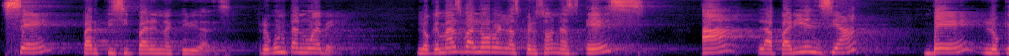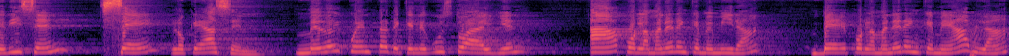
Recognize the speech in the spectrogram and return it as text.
C, participar en actividades. Pregunta nueve. Lo que más valoro en las personas es A, la apariencia, B, lo que dicen, C, lo que hacen. Me doy cuenta de que le gusto a alguien, A, por la manera en que me mira, B, por la manera en que me habla,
